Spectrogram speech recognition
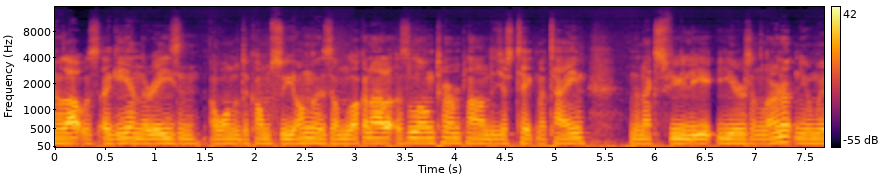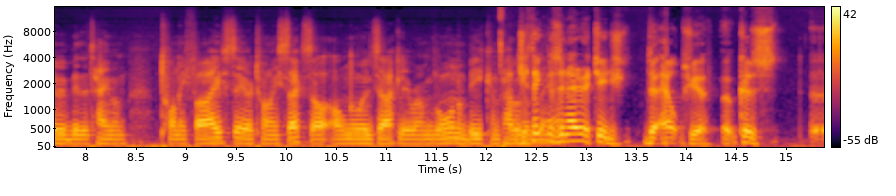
no, that was again the reason I wanted to come so young. Is I'm looking at it as a long term plan to just take my time in the next few years and learn it. And you know maybe by the time I'm 25, say or 26, I'll, I'll know exactly where I'm going and be competitive. Do you think there's an heritage that helps you? Because uh,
